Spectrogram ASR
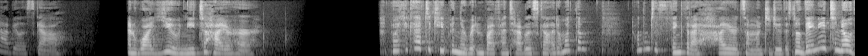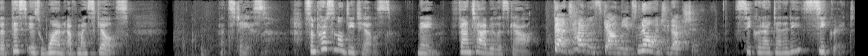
Fantabulous gal. And why you need to hire her. No, I think I have to keep in the written by Fantabulous gal. I don't want them I don't want them to think that I hired someone to do this. No, they need to know that this is one of my skills. That stays. Some personal details. Name, Fantabulous gal. Fantabulous gal needs no introduction. Secret identity, secret.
